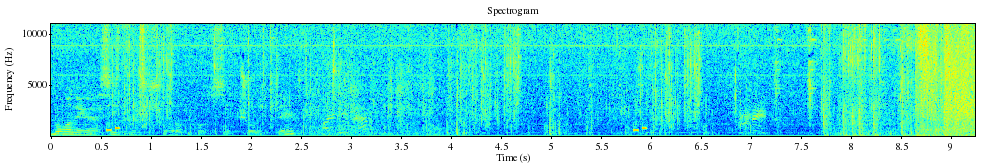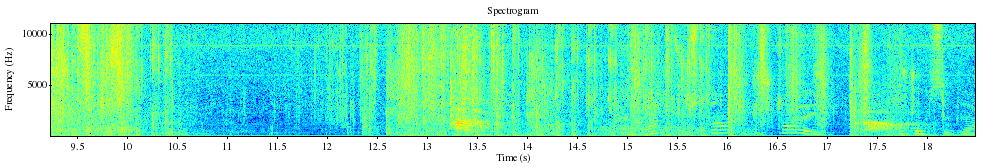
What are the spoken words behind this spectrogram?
Мога да играя с истински хора, ако се чудите. Ела, какво става? Що е? Случвам се, да.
